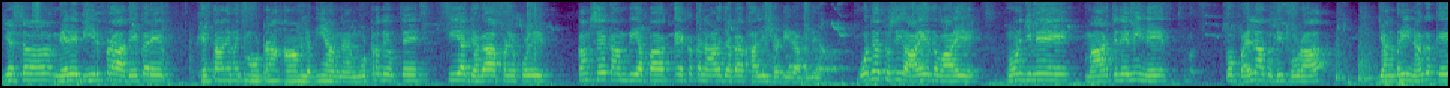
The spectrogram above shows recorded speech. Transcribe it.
ਜਿਸ ਮੇਰੇ ਵੀਰ ਭਰਾ ਦੇ ਘਰੇ ਖੇਤਾਂ ਦੇ ਵਿੱਚ ਮੋਟਰਾਂ ਆਮ ਲੱਗੀਆਂ ਹੋਈਆਂ, ਮੋਟਰ ਦੇ ਉੱਤੇ ਕੀ ਆ, ਜਗ੍ਹਾ ਆਪਣੇ ਕੋਲੇ ਕਮ ਸੇ ਕਮ ਵੀ ਆਪਾਂ ਇੱਕ ਕਨਾਲ ਜਗ੍ਹਾ ਖਾਲੀ ਛੱਡੀ ਰੱਖਦੇ ਆ ਉਹਦੇ ਤੁਸੀਂ ਆਲੇ ਦਿਵਾਲੇ ਹੁਣ ਜਿਵੇਂ ਮਾਰਚ ਦੇ ਮਹੀਨੇ ਤੋਂ ਪਹਿਲਾਂ ਤੁਸੀਂ ਥੋੜਾ ਜਨਵਰੀ ਲੰਘ ਕੇ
